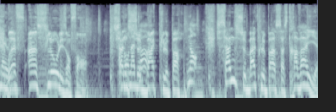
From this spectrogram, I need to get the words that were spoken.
Bah oui. Bref, un slow, les enfants. Ça Ah ne se bâcle pas. Non. Ça ne se bâcle pas, ça se travaille.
